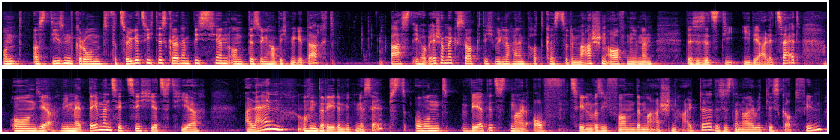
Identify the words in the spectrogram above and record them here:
Und aus diesem Grund verzögert sich das gerade ein bisschen und deswegen habe ich mir gedacht, passt, ich habe eh schon mal gesagt, ich will noch einen Podcast zu den Marschen aufnehmen. Das ist jetzt die ideale Zeit. Und ja, wie Matt Damon sitze ich jetzt hier allein und rede mit mir selbst und werde jetzt mal aufzählen, was ich von The Martian halte. Das ist der neue Ridley Scott-Film.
